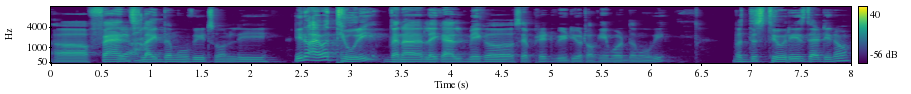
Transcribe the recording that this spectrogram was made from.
Uh fans Yeah. like the movie, it's only you know, I have a theory when I like I'll make a separate video talking about the movie. But this theory is that you know,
